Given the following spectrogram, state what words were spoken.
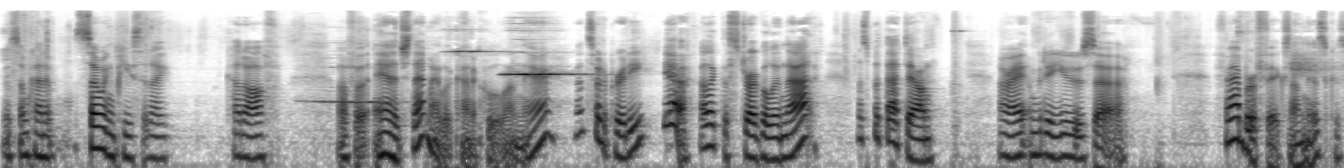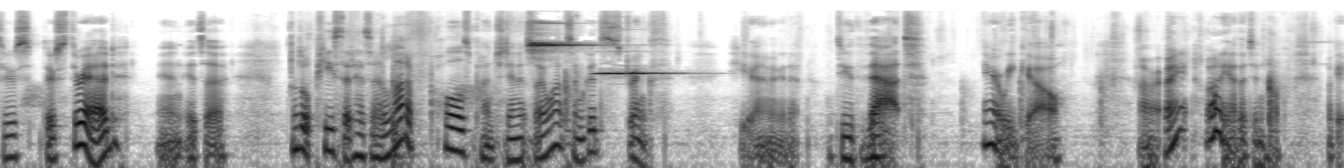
There's some kind of sewing piece that I cut off off an edge. That might look kind of cool on there. That's sort of pretty. Yeah, I like the struggle in that. Let's put that down. All right, I'm going to use uh, Fabrifix on this because there's there's thread and it's a little piece that has a lot of holes punched in it, so I want some good strength here. I'm going to do that. There we go. All right. Oh, yeah, that didn't hold. Okay,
